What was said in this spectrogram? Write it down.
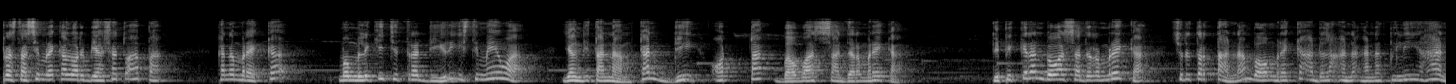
prestasi mereka luar biasa itu apa? Karena mereka memiliki citra diri istimewa yang ditanamkan di otak bawah sadar mereka. Di pikiran bawah sadar mereka sudah tertanam bahwa mereka adalah anak-anak pilihan,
